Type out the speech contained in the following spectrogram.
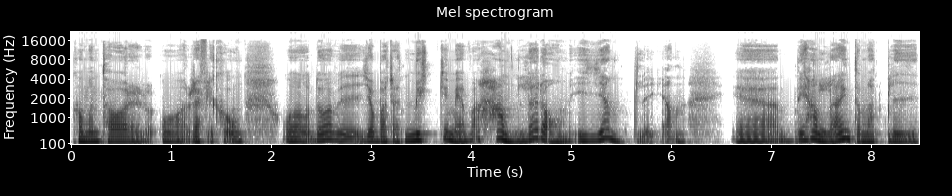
kommentarer och reflektion. Och då har vi jobbat rätt mycket med, vad handlar det om egentligen? Eh, det handlar inte om att bli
